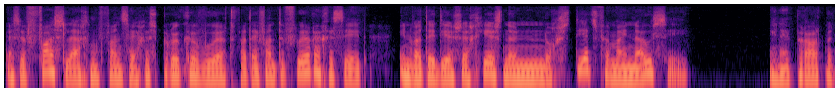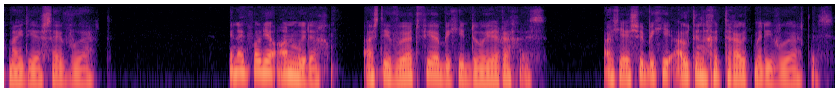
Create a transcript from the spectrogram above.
is 'n vaslegging van sy gesproke woord wat hy van tevore gesê het en wat hy deur sy gees nou nog steeds vir my nou sê en hy praat met my deur sy woord. En ek wil jou aanmoedig, as die woord vir jou bietjie dooierig is, as jy so bietjie oud en getroud met die woord is,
